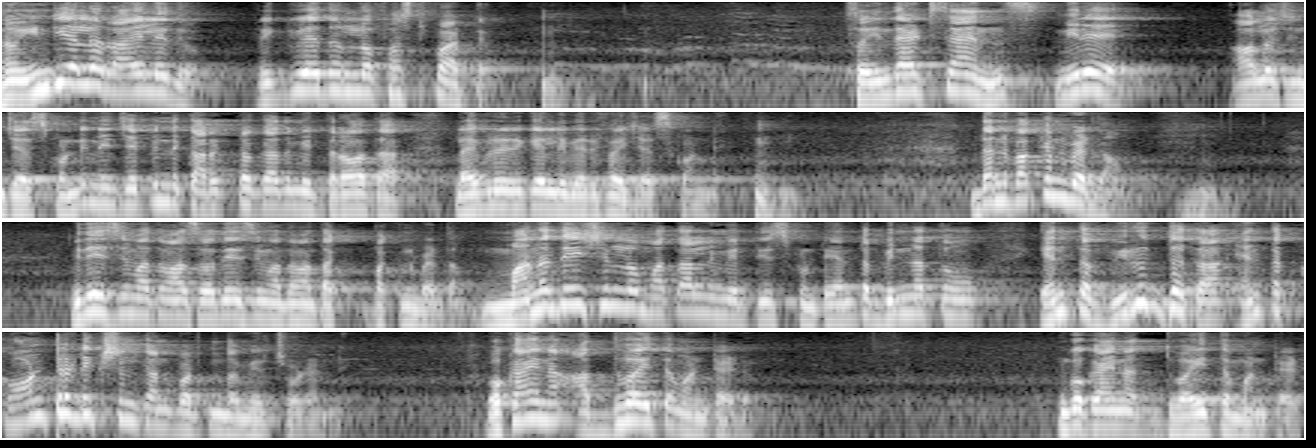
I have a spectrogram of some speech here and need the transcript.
నా ఇండియాలో రాయలేదు. ఋగ్వేదంలో first part. So in that sense మీరే ఆలోచన చేసుకోండి. నేను చెప్పింది కరెక్టో కాదు మీరు తర్వాత లైబ్రరీకి వెళ్ళి వెరిఫై చేసుకోండి. దాన్ని పక్కన పెడదాం. విదేశీ మతం ఆ స్వదేశీ మతం పక్కన పెడదాం. మన దేశంలో మతాలను మీరు తీసుకుంటే ఎంత భిన్నత్వం ఎంత విరుద్ధత ఎంత కాంట్రడిక్షన్ కనపడుతుందో మీరు చూడండి. ఒక ఆయన అద్వైతం అంటాడు. ఇంకొక ఆయన ద్వైతం అంటాడు.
